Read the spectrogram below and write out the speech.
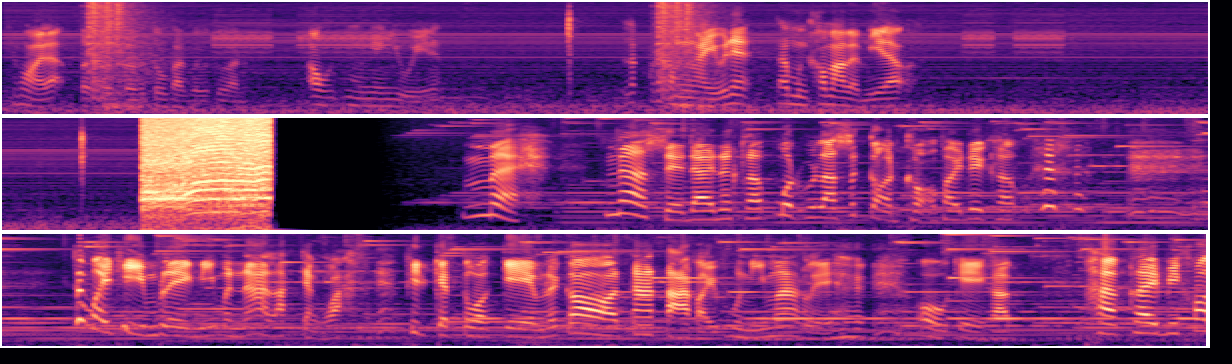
ชิบหายแล้วเปิดเปิดเปิดประตูก่อนเปิดประตูก่อนเอ้ามึงยังอยู่อีกเนี่ยแล้วทำไงวะเนี่ยถ้ามึงเข้ามาแบบนี้แล้วแหม่น่าเสียดายนะครับ หมดเวลาสก่อนขออภัยด้วยครับ ทำไมทีมเพลงนี้มันน่ารักจังวะ ผิดกับตัวเกมแล้วก็หน้าตาของไอ้พวกนี้มากเลย โอเคครับ หากใครมีข้อ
